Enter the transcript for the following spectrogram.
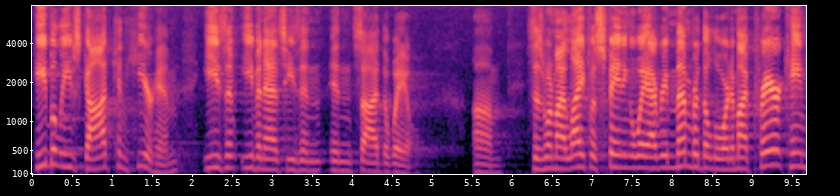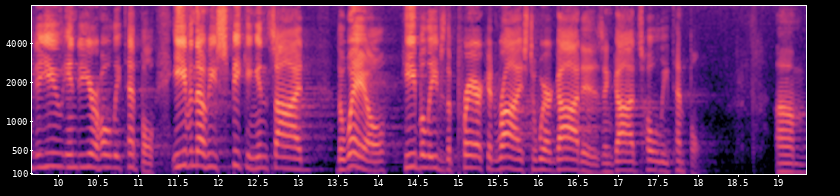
He believes God can hear him even, even as he's in, inside the whale. Um, it says, When my life was fading away, I remembered the Lord, and my prayer came to you into your holy temple. Even though he's speaking inside the whale, he believes the prayer could rise to where God is in God's holy temple. Um,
